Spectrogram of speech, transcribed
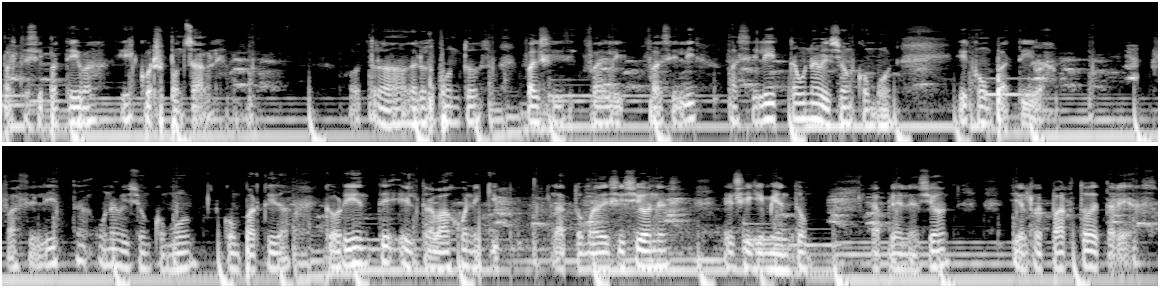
participativa y corresponsable. Otro de los puntos facilita una visión común y compartida. Facilita una visión común compartida que oriente el trabajo en equipo, la toma de decisiones, el seguimiento, la planeación y el reparto de tareas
